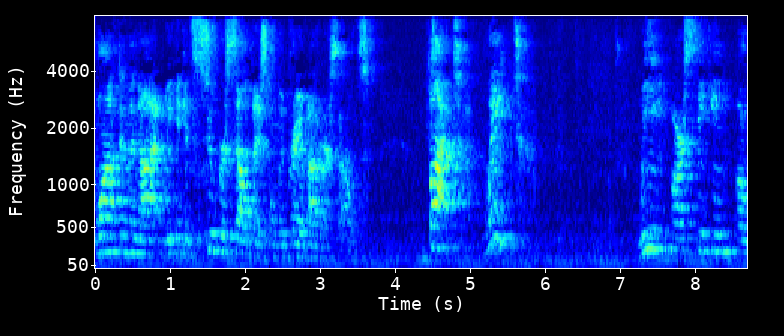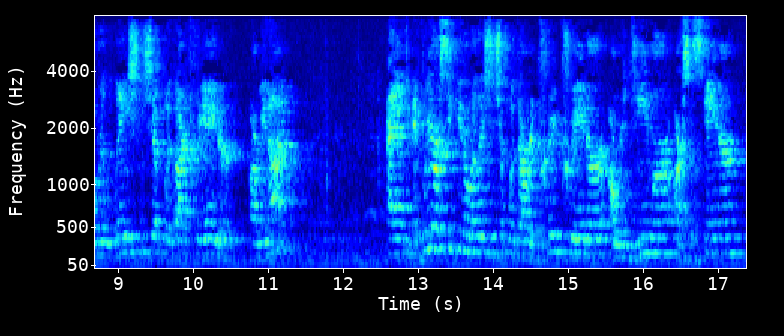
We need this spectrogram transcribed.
more often than not, we think it's super selfish when we pray about ourselves. But wait, we are seeking a relationship with our Creator, are we not? And if we are seeking a relationship with our Creator, our Redeemer, our Sustainer,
